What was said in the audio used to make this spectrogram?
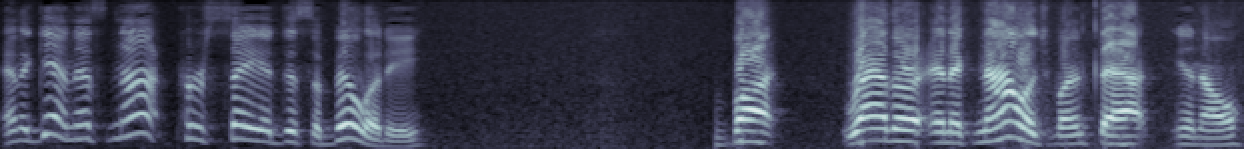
And again, that's not per se a disability, but rather an acknowledgement that, you know,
